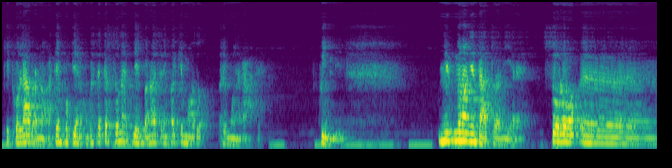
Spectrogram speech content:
che collaborano a tempo pieno con queste persone debbano essere in qualche modo remunerate. Quindi non ho nient'altro da dire, solo, eh,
